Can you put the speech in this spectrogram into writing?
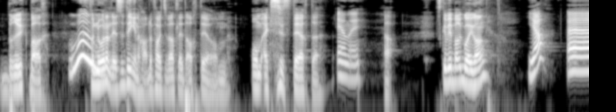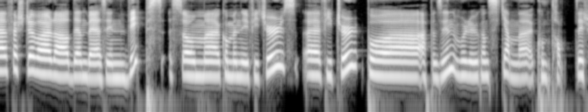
brukbar. For noen av disse tingene hadde faktisk vært litt artig om, om eksisterte. Enig. Skal vi bare gå i gang? Ja. Eh, første var da DNB sin Vips, som eh, kom med en ny features, eh, feature på appen sin, hvor du kan skanne kontanter.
